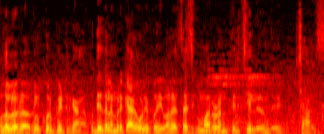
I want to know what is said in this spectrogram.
முதல்வர் அவர்கள் குறிப்பிட்டிருக்காங்க. புதிய தலைமுறைக்காக ஒளிப்பதிவாளர் சசிகுமாருடன் திருச்சியிலிருந்து சார்ல்ஸ்.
